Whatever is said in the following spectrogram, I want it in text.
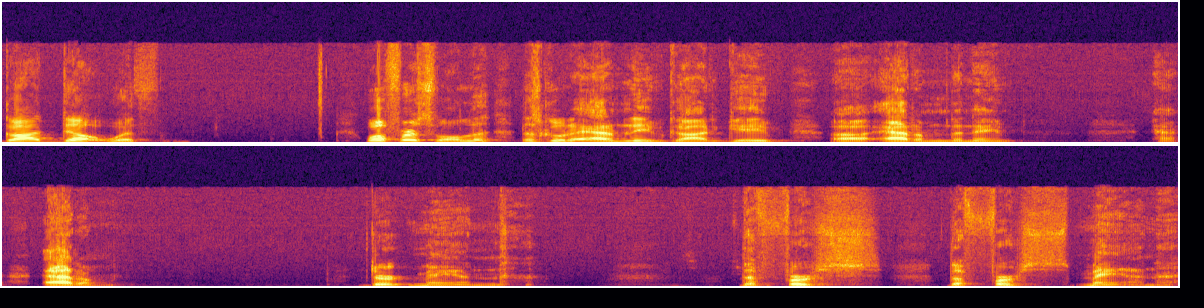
God dealt with, well, first of all, let, us go to Adam and Eve. God gave uh, Adam the name uh, Adam, dirt man, the first, the first man.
